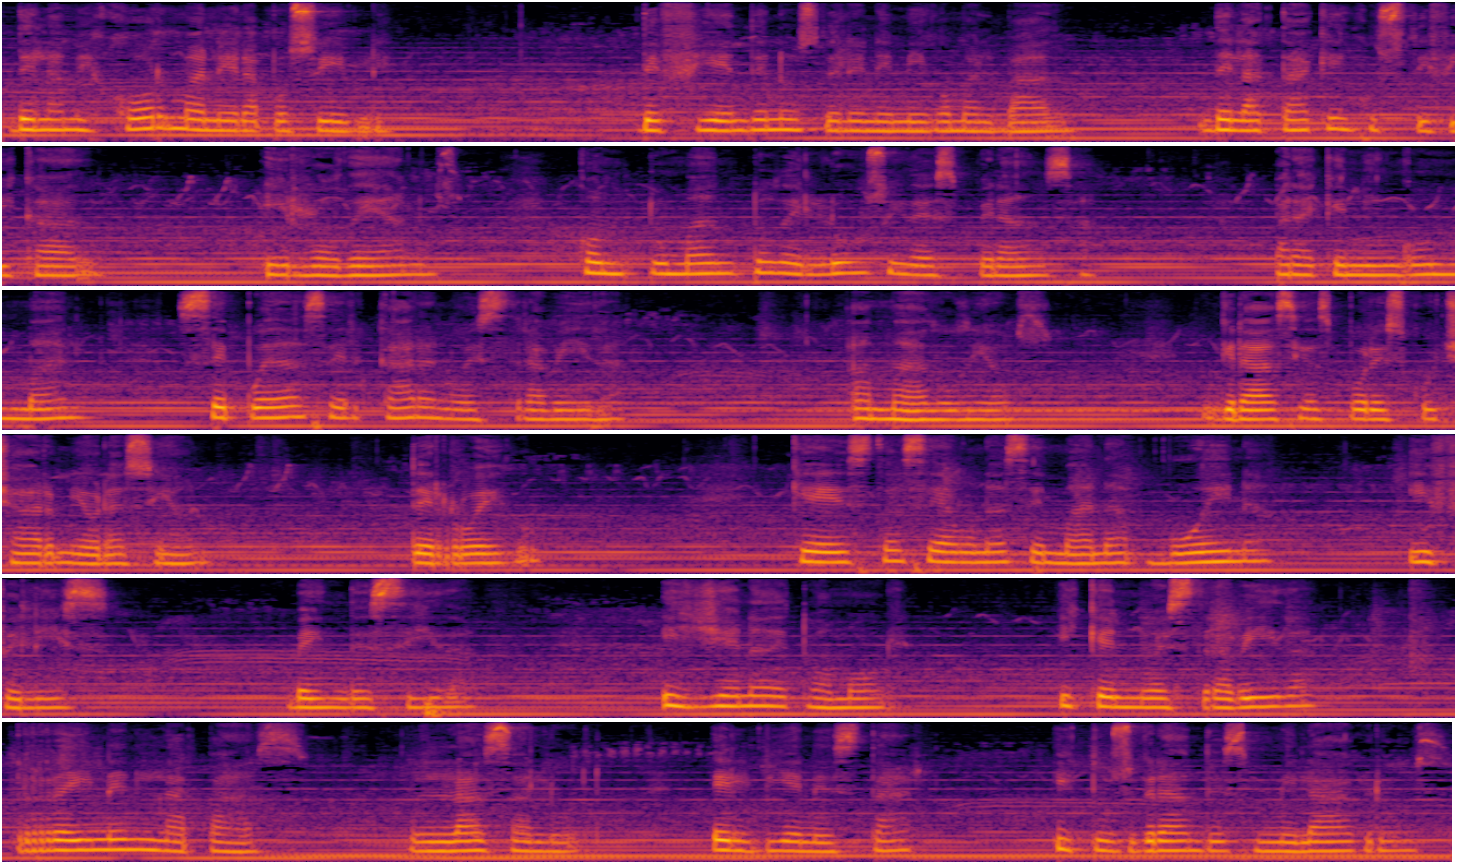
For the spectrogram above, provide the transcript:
de la mejor manera posible. Defiéndenos del enemigo malvado, del ataque injustificado y rodéanos con tu manto de luz y de esperanza para que ningún mal se pueda acercar a nuestra vida. Amado Dios, gracias por escuchar mi oración. Te ruego que esta sea una semana buena y feliz, bendecida y llena de tu amor, y que en nuestra vida reinen la paz, la salud, el bienestar y tus grandes milagros.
